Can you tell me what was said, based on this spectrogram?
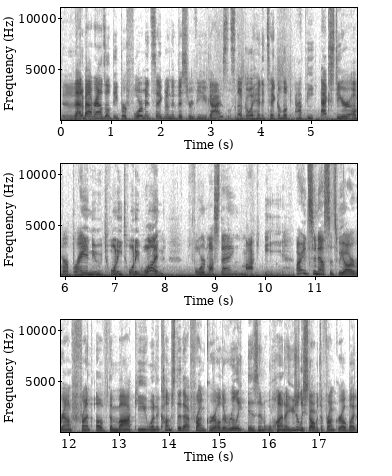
that about rounds out the performance segment of this review, you guys. Let's now go ahead and take a look at the exterior of our brand new 2021 Ford Mustang Mach-E. All right, so now since we are around front of the Mach-E, when it comes to that front grille, there really isn't one. I usually start with the front grille, but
